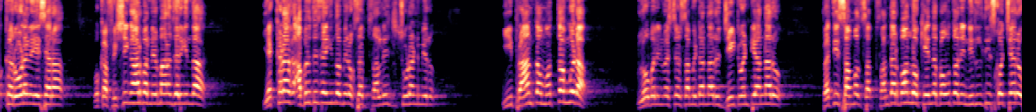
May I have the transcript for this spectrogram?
ఒక్క రోడ్ అని వేశారా? ఒక ఫిషింగ్ హార్బర్ నిర్మాణం జరిగిందా? ఎక్కడ అభివృద్ధి జరిగిందో మీరు ఒకసారి తలరించి చూడండి మీరు. ఈ ప్రాంతం మొత్తం కూడా గ్లోబల్ ఇన్వెస్టర్ సమిట్ అన్నారు జీ ట్వంటీ అన్నారు. ప్రతి సందర్భంలో కేంద్ర ప్రభుత్వాన్ని నిధులు తీసుకొచ్చారు.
